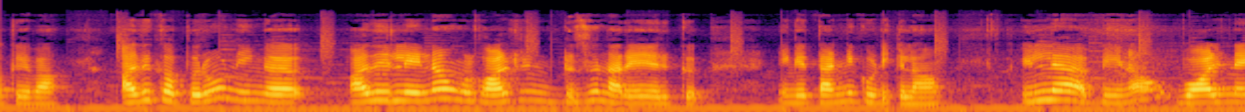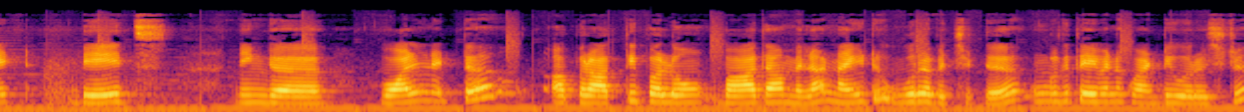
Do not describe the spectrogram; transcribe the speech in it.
ஓகேவா அதுக்கப்புறம் நீங்கள் அது இல்லைன்னா உங்களுக்கு ஆல்டர்னேட்டிவ்ஸும் நிறைய இருக்குது நீங்கள் தண்ணி குடிக்கலாம். இல்லை அப்படின்னா வால்நட் டேட்ஸ் நீங்கள் வால்நட்டு அப்புறம் அத்திப்பழம் பாதாம் எல்லாம் நைட்டு ஊற வச்சுட்டு உங்களுக்கு தேவையான குவான்டிட்டி ஊற வச்சுட்டு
